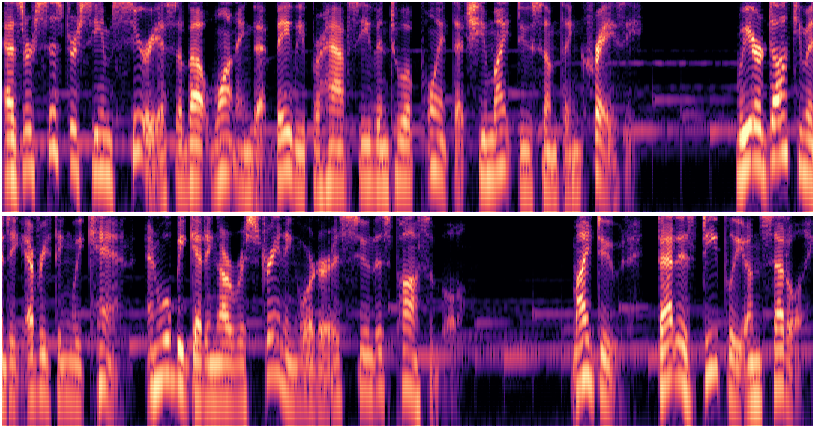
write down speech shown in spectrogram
as her sister seems serious about wanting that baby perhaps even to a point that she might do something crazy. We are documenting everything we can, and we'll be getting our restraining order as soon as possible. My dude, that is deeply unsettling.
